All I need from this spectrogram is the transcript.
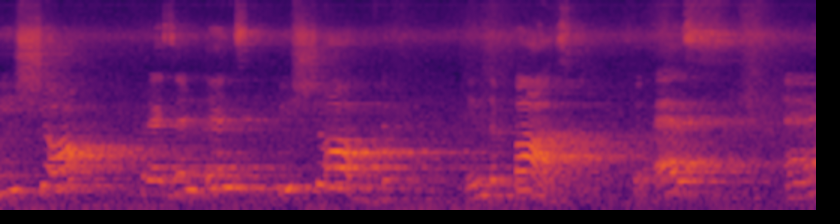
We shop, present tense, we shopped in the past. So S-H-O-P-P-E-D.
